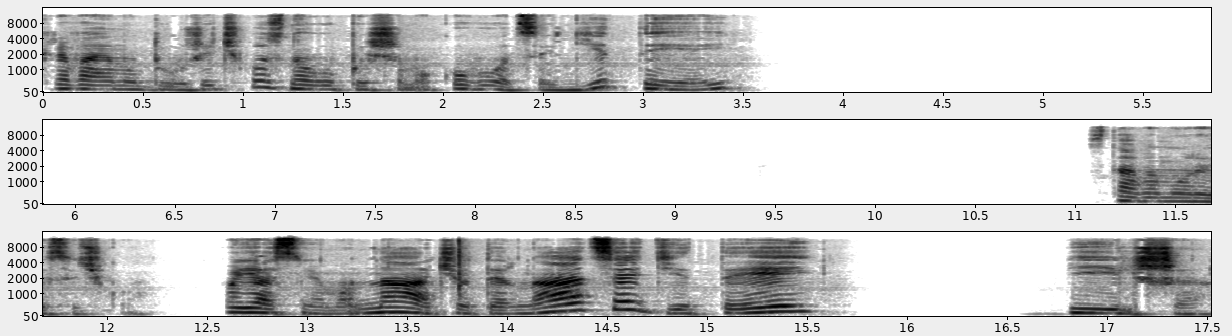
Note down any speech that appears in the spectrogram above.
Відкриваємо дужечку, знову пишемо, кого це дітей. Ставимо рисочку. Пояснюємо, на 14 дітей більше.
